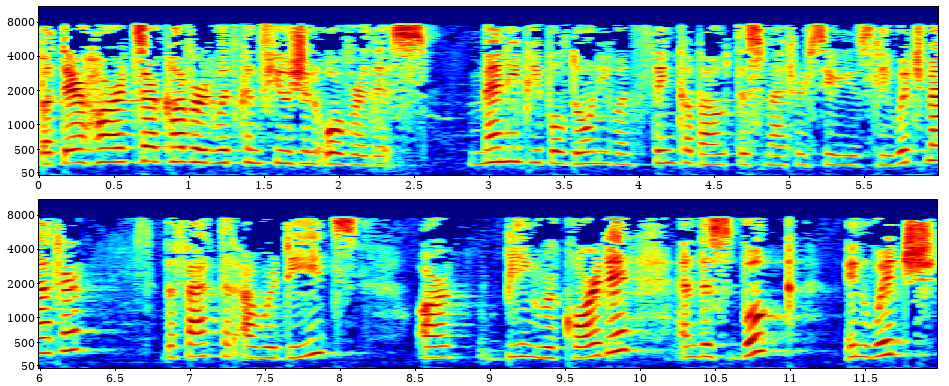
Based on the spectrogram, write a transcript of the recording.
But their hearts are covered with confusion over this. Many people don't even think about this matter seriously. Which matter? The fact that our deeds are being recorded, and this book in which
